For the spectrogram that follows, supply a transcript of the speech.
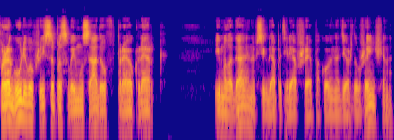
прогуливавшийся по своему саду в Преоклерк, и молодая, навсегда потерявшая покой и надежду женщина,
